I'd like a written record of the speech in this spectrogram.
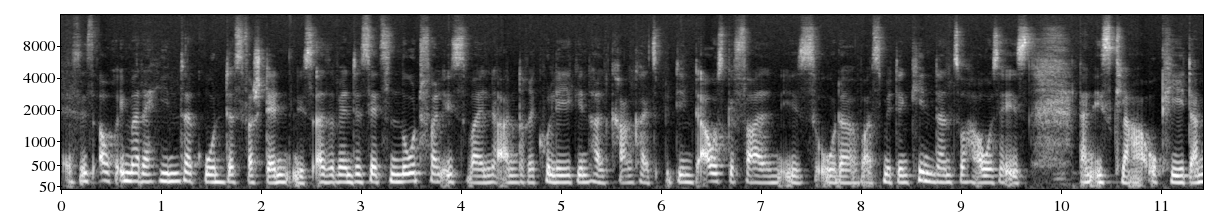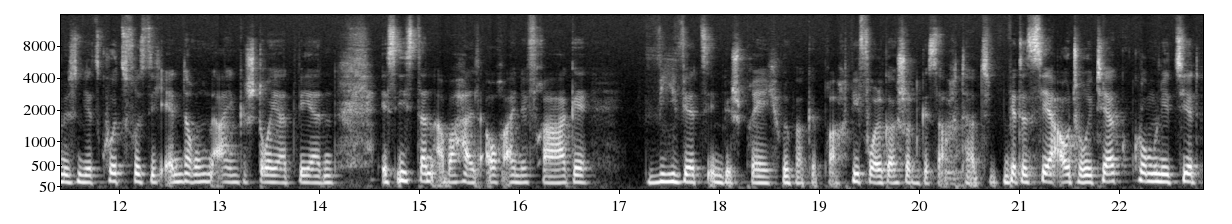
Es ist auch immer der Hintergrund des Verständnisses. Also wenn das jetzt ein Notfall ist, weil eine andere Kollegin halt krankheitsbedingt ausgefallen ist oder was mit den Kindern zu Hause ist, dann ist klar, okay, da müssen jetzt kurzfristig Änderungen eingesteuert werden. Es ist dann aber halt auch eine Frage, wie wird es im Gespräch rübergebracht? Wie Volker schon gesagt hat, wird es sehr autoritär kommuniziert,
